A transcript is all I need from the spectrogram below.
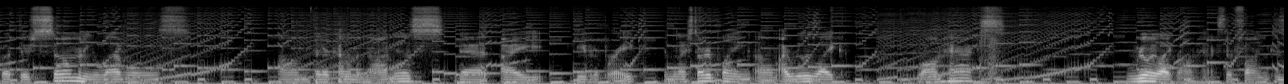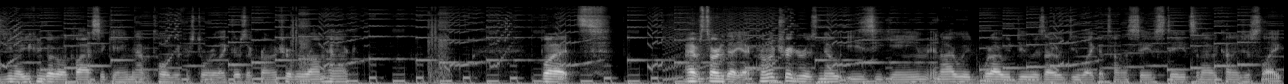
but there's so many levels um, that are kind of monotonous that I gave it a break. And then I started playing, um, I really like ROM hacks. Really like ROM hacks, they're fun, because, you know, you can go to a classic game and have a totally different story, like there's a Chrono Trigger ROM hack. But I haven't started that yet. Chrono Trigger is no easy game, and I would, what I would do is I would do like a ton of save states, and I would kind of just like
